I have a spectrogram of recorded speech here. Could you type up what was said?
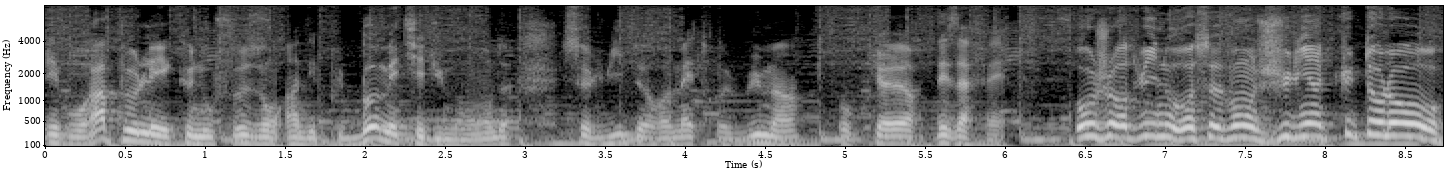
et vous rappeler que nous faisons un des plus beaux métiers du monde, celui de remettre l'humain au cœur des affaires. Aujourd'hui, nous recevons Julien Cutolo,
